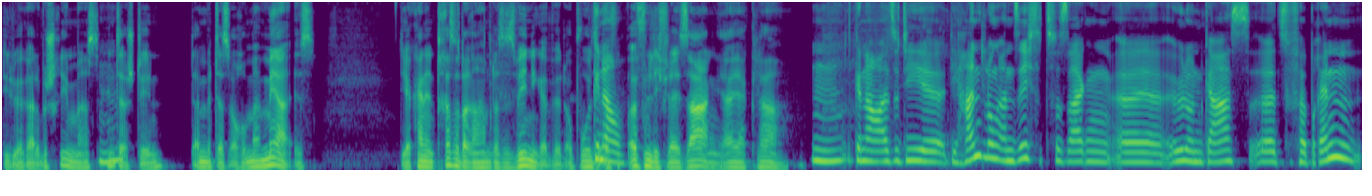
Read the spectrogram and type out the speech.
die du ja gerade beschrieben hast, mhm. hinterstehen, damit das auch immer mehr ist. Die ja kein Interesse daran haben, dass es weniger wird, obwohl genau. sie öf öffentlich vielleicht sagen, ja, ja, klar, genau, also die, die Handlung an sich, sozusagen äh, Öl und Gas äh, zu verbrennen,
